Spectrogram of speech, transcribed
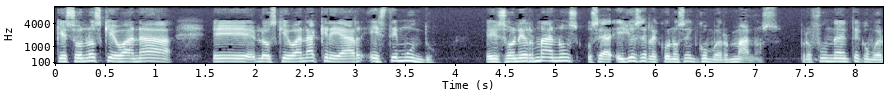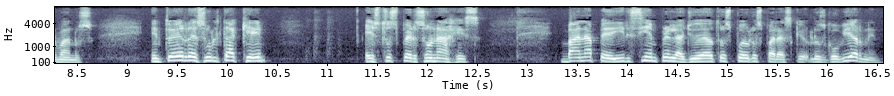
que son los que van a, eh, los que van a crear este mundo. Eh, son hermanos, o sea, ellos se reconocen como hermanos, profundamente como hermanos. Entonces resulta que estos personajes van a pedir siempre la ayuda de otros pueblos para que los gobiernen.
